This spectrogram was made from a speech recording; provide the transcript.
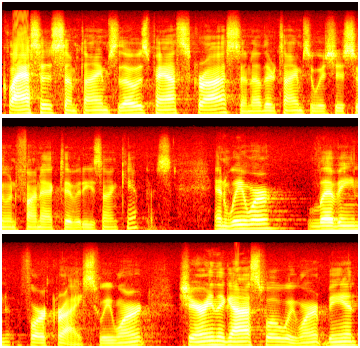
classes. Sometimes those paths crossed, and other times it was just doing fun activities on campus. And we were living for Christ. We weren't sharing the gospel. We weren't being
